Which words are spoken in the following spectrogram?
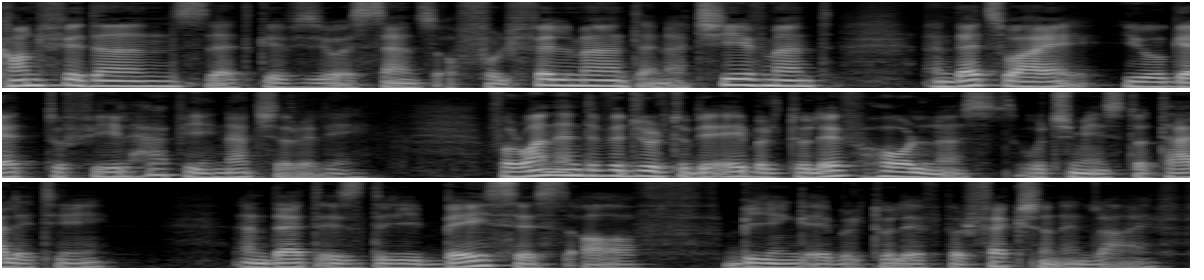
confidence, that gives you a sense of fulfillment and achievement. And that's why you get to feel happy naturally. For one individual to be able to live wholeness, which means totality, and that is the basis of being able to live perfection in life,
